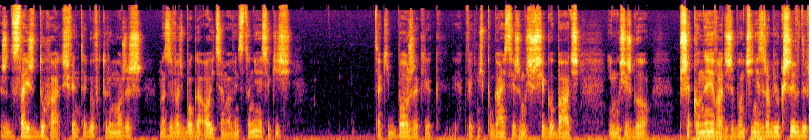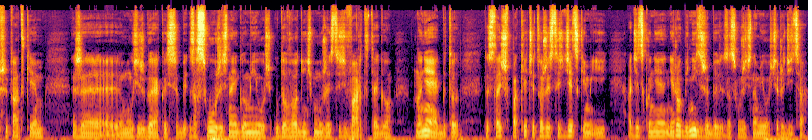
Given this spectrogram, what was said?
że dostajesz ducha świętego, w którym możesz nazywać Boga Ojcem, a więc to nie jest jakiś taki Bożek, jak, jak w jakimś pogaństwie, że musisz się go bać i musisz go przekonywać, żeby on ci nie zrobił krzywdy przypadkiem, że musisz go jakoś sobie zasłużyć na jego miłość, udowodnić mu, że jesteś wart tego. No nie, jakby to dostajesz w pakiecie to, że jesteś dzieckiem, i, a dziecko nie, nie robi nic, żeby zasłużyć na miłość rodzica.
